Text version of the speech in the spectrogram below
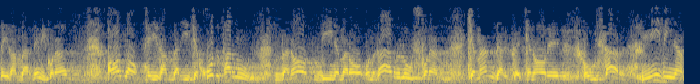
پیغمبر نمی کند آیا پیغمبری که خود فرمود بنات دین مرا اونقدر لوس کنند که من در کنار کوسر می‌بینم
